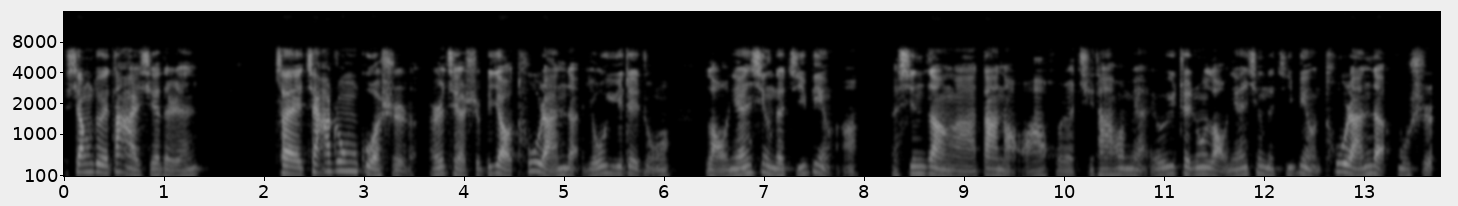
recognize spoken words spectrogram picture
相对大一些的人，在家中过世的，而且是比较突然的，由于这种老年性的疾病啊，心脏啊、大脑啊或者其他方面，由于这种老年性的疾病突然的故世，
